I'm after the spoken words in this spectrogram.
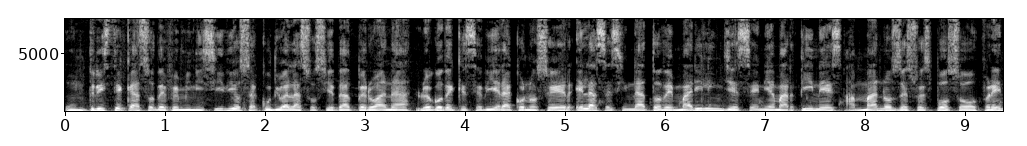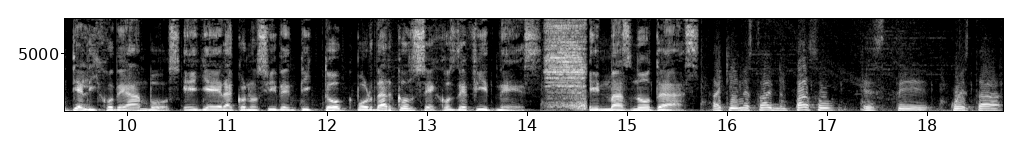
Un triste caso de feminicidio sacudió a la sociedad peruana luego de que se diera a conocer el asesinato de Marilyn Yesenia Martínez a manos de su esposo frente al hijo de ambos. Ella era conocida en TikTok por dar consejos de fitness. En más notas. Aquí en esta en el paso este cuesta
